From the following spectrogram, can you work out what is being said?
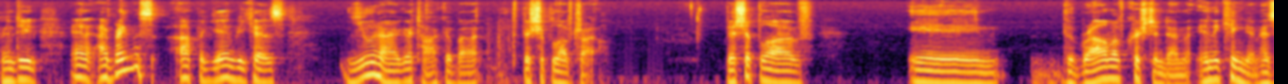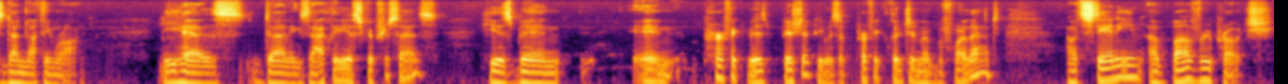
Indeed. And I bring this up again because you and I are going to talk about the Bishop Love trial. Bishop Love, in the realm of Christendom, in the kingdom, has done nothing wrong. He has done exactly as Scripture says. He has been in perfect bishop. He was a perfect clergyman before that. Outstanding, above reproach.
